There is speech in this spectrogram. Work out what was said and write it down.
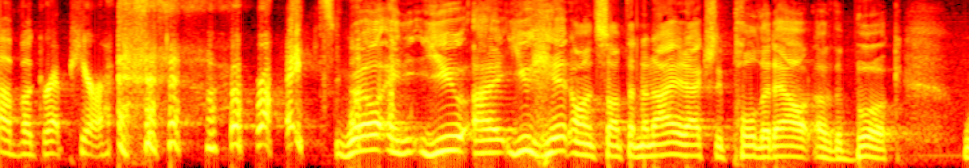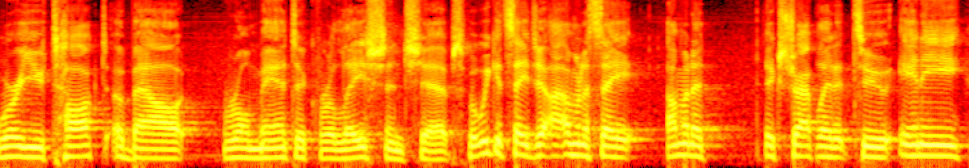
of a grip here, right? Well, and you uh, you hit on something, and I had actually pulled it out of the book where you talked about romantic relationships, but we could say I'm going to say I'm going to extrapolate it to any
